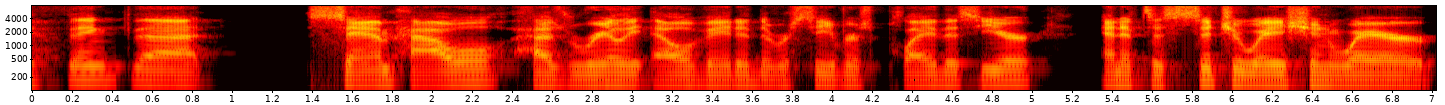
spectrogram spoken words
think that Sam Howell has really elevated the receivers' play this year. And it's a situation where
